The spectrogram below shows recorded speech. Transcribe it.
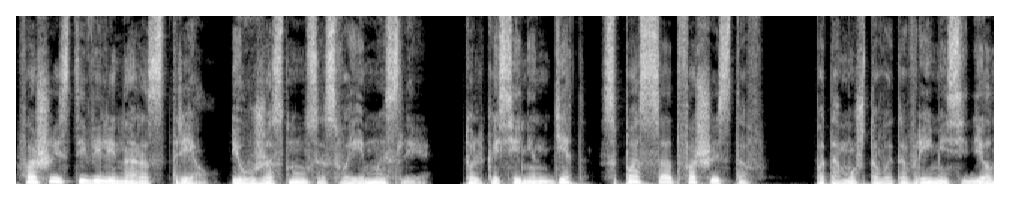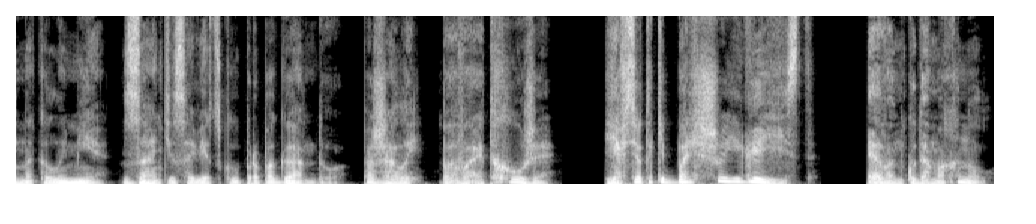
Фашисты вели на расстрел и ужаснулся своей мысли. Только Сенин дед спасся от фашистов, потому что в это время сидел на Колыме за антисоветскую пропаганду. Пожалуй, бывает хуже. Я все-таки большой эгоист. Эван куда махнул?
